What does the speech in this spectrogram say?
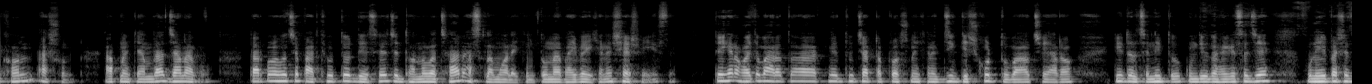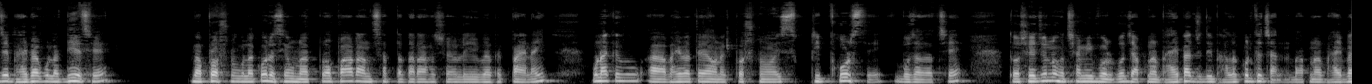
এখন আসুন, আপনাকে আমরা জানাব। তারপর হচ্ছে প্রার্থী উত্তর দিয়েছে যে, ধন্যবাদ স্যার আসসালামু আলাইকুম। তো ওনার ভাইবা এখানে শেষ হয়ে গেছে। তো এখানে হয়তো বা আরও তো দু চারটা প্রশ্ন এখানে জিজ্ঞেস করতো বা হচ্ছে আরও ডিটেলসে নিত। কিন্তু দেখা গেছে যে, উনি এই পাশে যে ভাইবা গুলা দিয়েছে বা প্রশ্নগুলা করেছে ওনার প্রপার আনসারটা তারা আসলে এইভাবে পায় নাই। ওনাকেও ভাইভাতে অনেক প্রশ্ন স্ক্রিপ্ট করছে, বোঝা যাচ্ছে। তো সেই জন্য হচ্ছে আমি বলব যে আপনার ভাইবা যদি ভালো করতে চান বা আপনার ভাইবা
